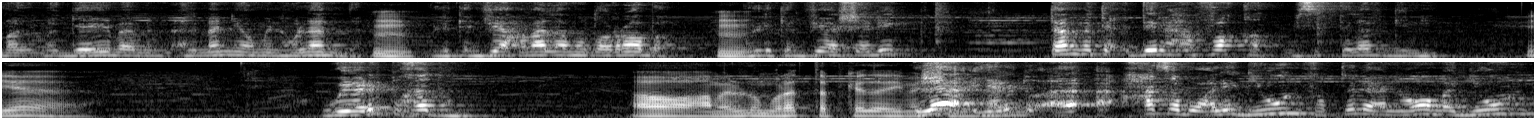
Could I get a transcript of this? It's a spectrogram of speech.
م- جايبة من ألمانيا ومن هولندا. مم. واللي كان فيها عمالة مدربة. مم. واللي كان فيها شريك تم تقديرها فقط ب 6000 جنيه. يا ويا ريته خدهم. آه عملوا له مرتب كده يمشي لا. يا ريته آه، حسبوا عليه ديون فطلع إن هو مديون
